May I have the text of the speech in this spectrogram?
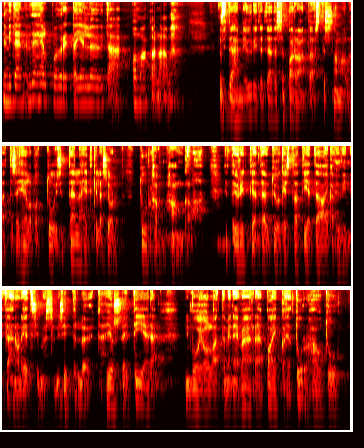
Niin miten, miten helppo yrittäjien löytää oma kanava? No sitähän me yritetään tässä parantaa sitten samalla, että se helpottuisi. Tällä hetkellä se on turha hankalaa. Että yrittäjän täytyy oikeastaan tietää aika hyvin, mitä hän on etsimässä, niin sitten löytää. Jos ei tiedä, niin voi olla, että menee väärää paikkaa ja turhautuu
